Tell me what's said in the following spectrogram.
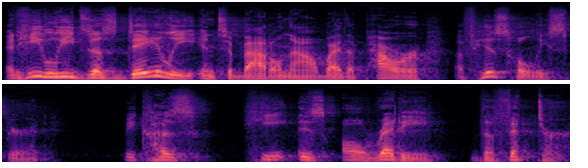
And he leads us daily into battle now by the power of his Holy Spirit because he is already the victor.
